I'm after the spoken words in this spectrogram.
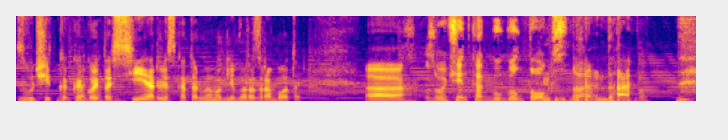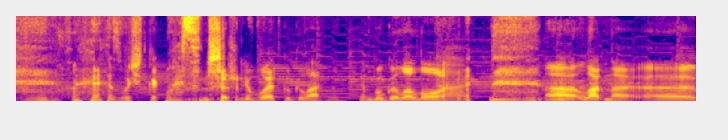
Звучит как Ну, какой-то сервис, который мы могли бы разработать. А, Звучит как Google Talks, да? Да. Типа. Звучит как мессенджер любой от Гугла. Google Алло. А. Ладно, э,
